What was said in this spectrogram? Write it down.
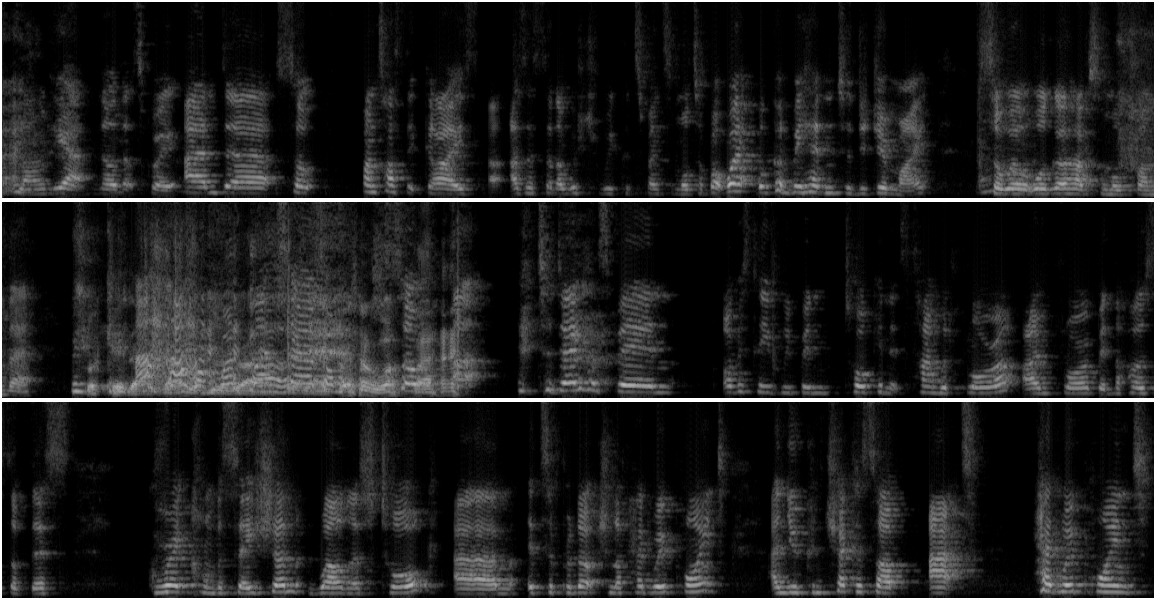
platforms. Yeah, no, that's great. And uh, so fantastic, guys. As I said, I wish we could spend some more time, but we're, we're going to be heading to the gym, right? So we'll we'll go have some more fun there. Okay, that, that's What right. so What so, fine. uh, today has been obviously we've been talking. It's time with Flora. I'm Flora, been the host of this great conversation, wellness talk. Um, it's a production of Headway Point, and you can check us up at Headway Point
